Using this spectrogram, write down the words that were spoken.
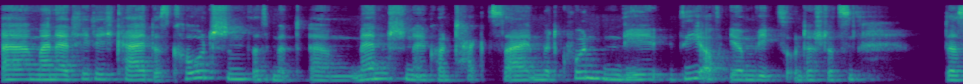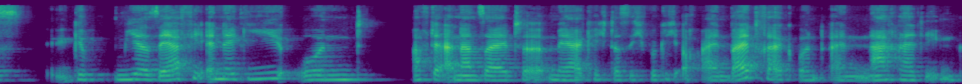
äh, meiner Tätigkeit, des Coachens, das mit ähm, Menschen in Kontakt sein, mit Kunden, die sie auf ihrem Weg zu unterstützen. Das gibt mir sehr viel Energie und auf der anderen Seite merke ich, dass ich wirklich auch einen Beitrag und einen nachhaltigen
